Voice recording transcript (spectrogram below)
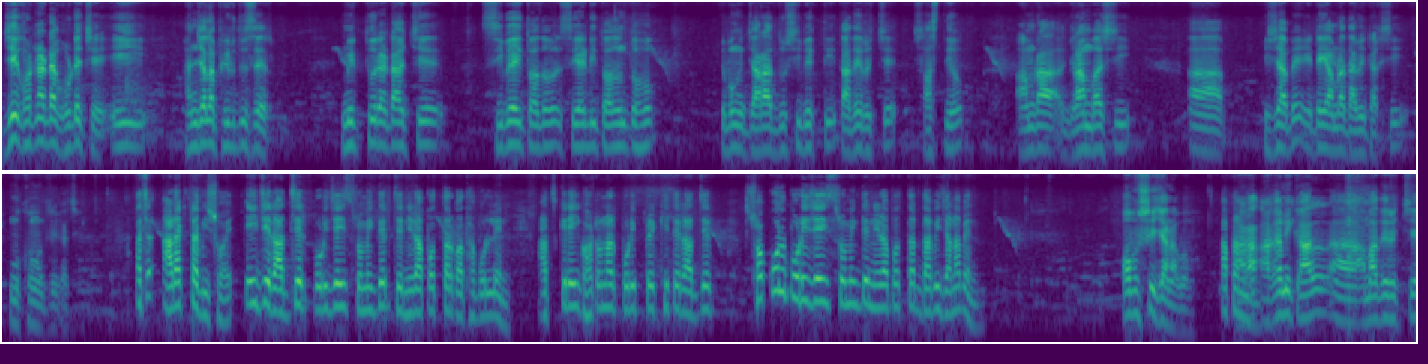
যে ঘটনাটা ঘটেছে এই হানজালা ফিরদুসের মৃত্যুর এটা হচ্ছে সিবিআই তদ সিআইডি তদন্ত হোক এবং যারা দোষী ব্যক্তি তাদের হচ্ছে শাস্তি হোক। আমরা গ্রামবাসী হিসাবে এটাই আমরা দাবি রাখছি মুখ্যমন্ত্রীর কাছে। আচ্ছা আর একটা বিষয় এই যে রাজ্যের পরিযায়ী শ্রমিকদের যে নিরাপত্তার কথা বললেন আজকের এই ঘটনার পরিপ্রেক্ষিতে রাজ্যের সকল পরিযায়ী শ্রমিকদের নিরাপত্তার দাবি জানাবেন? অবশ্যই জানাব। আপনার আগামীকাল আমাদের হচ্ছে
